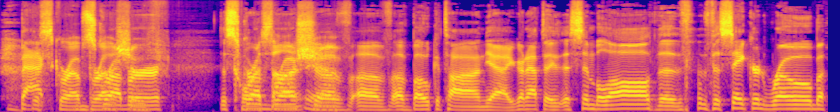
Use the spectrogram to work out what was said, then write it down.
back scrub brush scrubber, of the scrub brush yeah. of of of Bo-Katan. Yeah, you're gonna have to assemble all the the sacred robe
